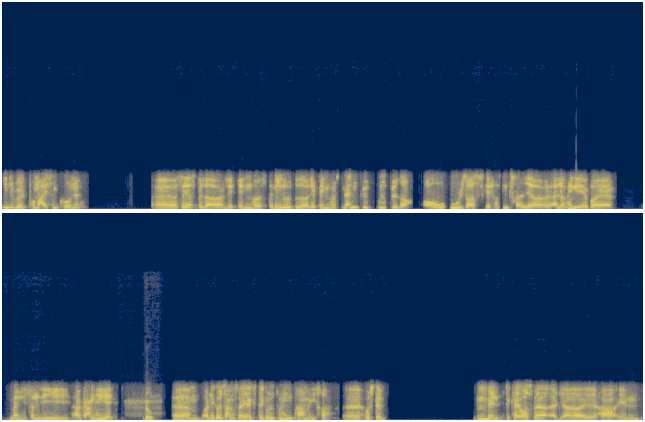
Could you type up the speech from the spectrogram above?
individuelt på mig som kunde. Øh, så jeg spiller lidt penge hos den ene udbyder og lidt penge hos den anden by- udbyder, og muligvis også lidt hos den tredje, og alt afhængig af, hvor øh, man sådan lige har gang i, ikke? Jo. Øhm, og det kan jo sagtens være, at jeg ikke stikker ud på nogle parametre øh, hos dem. Men det kan jo også være, at jeg øh, har en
